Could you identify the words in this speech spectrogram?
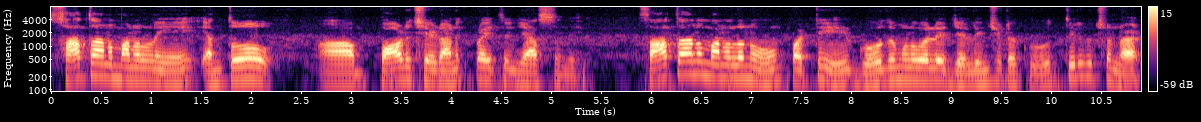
సాతాను మనల్ని ఎంతో పాడు చేయడానికి ప్రయత్నం చేస్తుంది. సాతాను మనలను పట్టి గోధుమల వలె జల్లించుటకు తిరుగుచున్నాడు.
